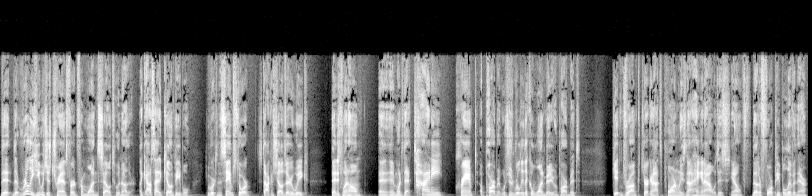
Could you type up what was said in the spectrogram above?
That, that really he was just transferred from one cell to another. Like outside of killing people, he worked in the same store, stocking shelves every week, then just went home and, and went to that tiny, cramped apartment, which is really like a one bedroom apartment, getting drunk, jerking out to porn when he's not hanging out with his, you know, the other four people living there.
